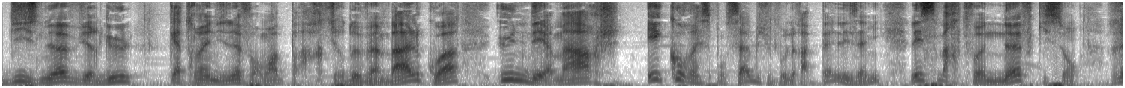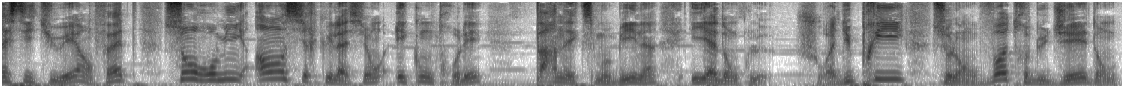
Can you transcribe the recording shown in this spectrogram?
19,99 par mois, à partir de 20 balles, quoi. Une démarche éco-responsable, je vous le rappelle, les amis. Les smartphones neufs qui sont restitués, en fait, sont remis en circulation et contrôlés par Next Mobile. hein. Il y a donc le choix du prix selon votre budget, donc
